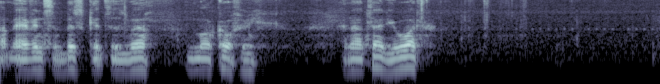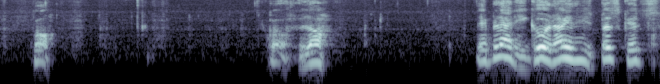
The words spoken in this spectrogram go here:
I'm having some biscuits as well with my coffee. And I'll tell you what. Oh, oh la. they're bloody good eh these biscuits?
